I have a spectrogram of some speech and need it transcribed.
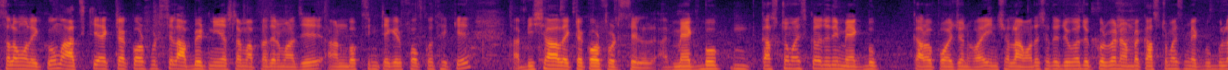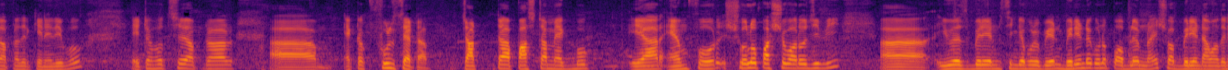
আসসালামু আলাইকুম। আজকে একটা কর্পোরেট সেল আপডেট নিয়ে আসলাম আপনাদের মাঝে। আনবক্সিং টেকের পক্ষ থেকে। বিশাল একটা কর্পোরেট সেল ম্যাকবুক কাস্টমাইজ করা যদি ম্যাকবুক কারও প্রয়োজন হয় ইনশাল্লাহ আমাদের সাথে যোগাযোগ করবেন। আমরা কাস্টমাইজ ম্যাকবুকগুলো আপনাদের কিনে দেব। এটা হচ্ছে আপনার একটা ফুল সেট আপ চারটা, পাঁচটা ম্যাকবুক এয়ার এম ফোর ষোলো পাঁচশো বারো GB US variant Singapore variant ভেরিয়েন্টে কোনো প্রবলেম নাই, সব ভেরিয়েন্ট আমাদের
